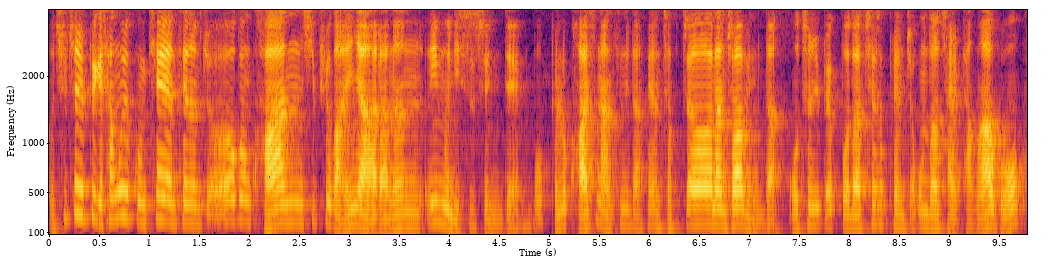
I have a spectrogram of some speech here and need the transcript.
7600에 3060 Ti한테는 조금 과한 CPU가 아니냐라는 의문이 있을 수 있는데 뭐 별로 과하진 않습니다. 그냥 적절한 조합입니다. 5600보다 최소 프레임 조금 더 잘 방어하고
